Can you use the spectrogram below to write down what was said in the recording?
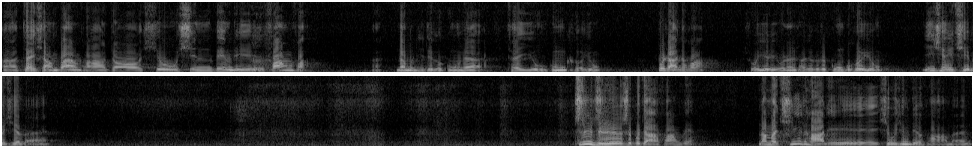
啊，再想办法找修心病的方法，啊，那么你这个功呢才有功可用，不然的话，所以有人说这个这功不会用，一心起不起来。知止是不假方便，那么其他的修行的法门，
